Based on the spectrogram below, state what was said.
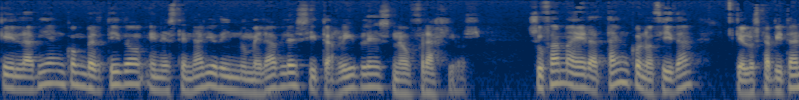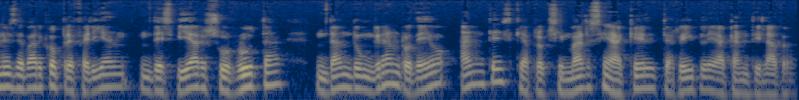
que la habían convertido en escenario de innumerables y terribles naufragios. Su fama era tan conocida que los capitanes de barco preferían desviar su ruta dando un gran rodeo antes que aproximarse a aquel terrible acantilado.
